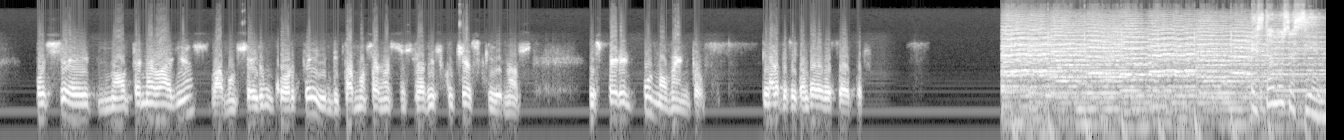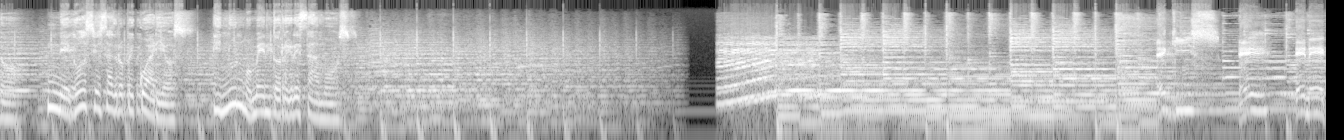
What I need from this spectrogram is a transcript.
pues eh, no te me vayas, vamos a ir un corte e invitamos a nuestros radioescuchas que nos esperen un momento. Claro que sí, con todo gusto. Estamos haciendo negocios agropecuarios. En un momento regresamos.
